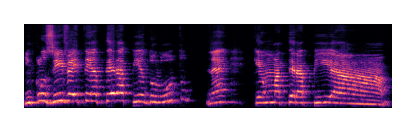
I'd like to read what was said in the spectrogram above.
Inclusive, aí tem a terapia do luto, né? Que é uma terapia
